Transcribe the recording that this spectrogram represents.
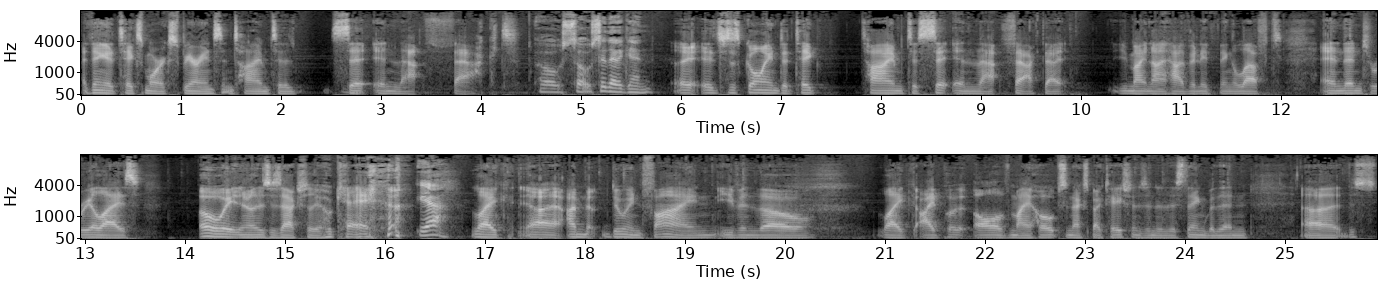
I think it takes more experience and time to sit in that fact. Oh, so say that again. It's just going to take time to sit in that fact that you might not have anything left and then to realize, oh, wait, you know, this is actually okay. Yeah. Like uh, I'm doing fine, even though like I put all of my hopes and expectations into this thing, but then uh, this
